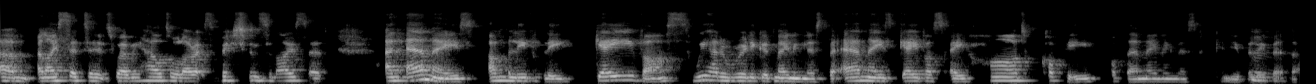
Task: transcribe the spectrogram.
um, and I said to him, it's where we held all our exhibitions, and I said, and Hermes, unbelievably, gave us, we had a really good mailing list, but Hermes gave us a hard copy of their mailing list. Can you believe Mm. it? That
